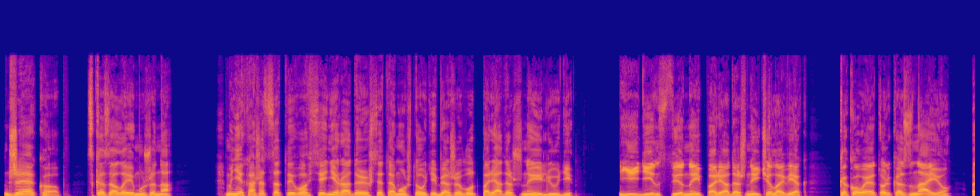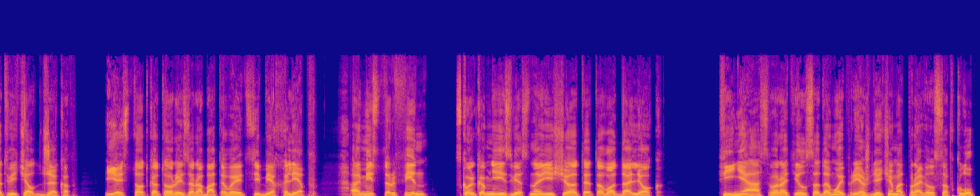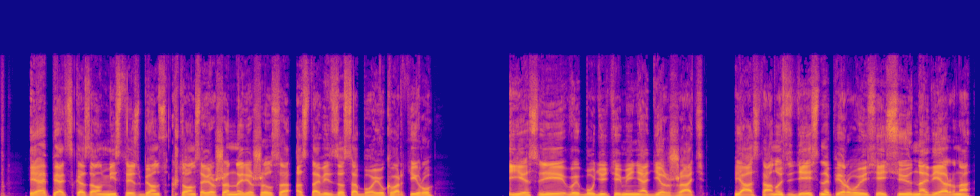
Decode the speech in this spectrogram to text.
«Джекоб», — сказала ему жена, — «мне кажется, ты вовсе не радуешься тому, что у тебя живут порядочные люди». «Единственный порядочный человек, какого я только знаю», — отвечал Джекоб, — «есть тот, который зарабатывает себе хлеб. А мистер Финн, сколько мне известно, еще от этого далек». Финиас воротился домой прежде, чем отправился в клуб, и опять сказал мистерс Бёнс, что он совершенно решился оставить за собою квартиру. «Если вы будете меня держать, я останусь здесь на первую сессию, наверное».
